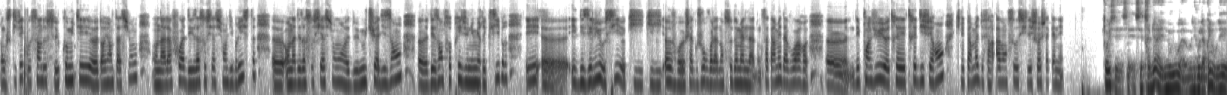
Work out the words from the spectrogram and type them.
Donc ce qui fait qu'au sein de ce comité d'orientation, on a à la fois des associations libristes, on a des associations de mutualisants, des entreprises du numérique libre et, et des élus aussi qui, qui œuvrent chaque jour voilà dans ce domaine-là. Donc ça permet d'avoir euh, des points de vue euh, très très différents qui nous permettent de faire avancer aussi les choses chaque année. Oui, c'est très bien. Et nous, euh, au niveau de la prime, on est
